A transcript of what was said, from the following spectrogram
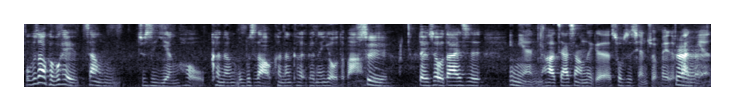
我不知道可不可以这样，就是延后，可能我不知道，可能可可能有的吧。是，对，所以我大概是一年，然后加上那个硕士前准备的半年，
